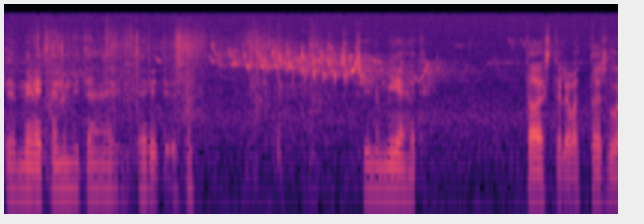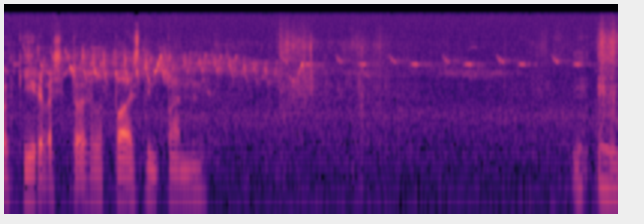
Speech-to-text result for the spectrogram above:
En menettänyt mitään eri, erityistä. Siinä miehet taistelevat, toisella on kirves ja toisella paistinpannuja. Mm-mm.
